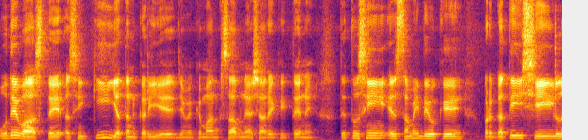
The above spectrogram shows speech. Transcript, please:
ਉਹਦੇ ਵਾਸਤੇ ਅਸੀਂ ਕੀ ਯਤਨ ਕਰੀਏ? ਜਿਵੇਂ ਕਿ ਮਾਨਕ ਸਾਹਿਬ ਨੇ ਇਸ਼ਾਰੇ ਕੀਤੇ ਨੇ। ਤੇ ਤੁਸੀਂ ਇਹ ਸਮਝਦੇ ਹੋ ਕਿ ਪ੍ਰਗਤੀਸ਼ੀਲ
